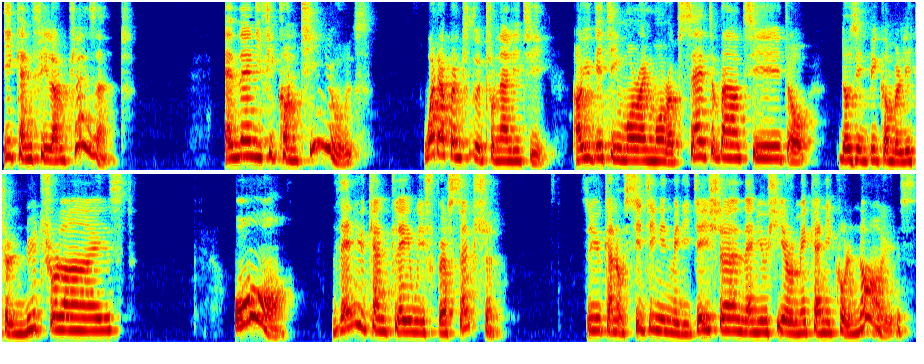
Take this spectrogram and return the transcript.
it can feel unpleasant. And then if it continues, what happened to the tonality? Are you getting more and more upset about it? Or does it become a little neutralized? Or then you can play with perception. So you're kind of sitting in meditation, then you hear a mechanical noise,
